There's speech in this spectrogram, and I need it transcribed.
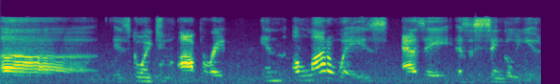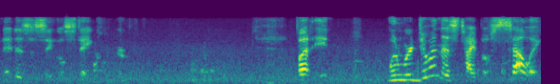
uh, is going to operate in a lot of ways as a as a single unit, as a single stakeholder. But it, when we're doing this type of selling,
